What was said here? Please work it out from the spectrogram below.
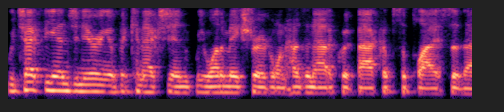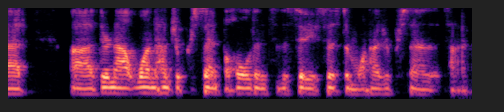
We check the engineering of the connection. We want to make sure everyone has an adequate backup supply so that uh, they're not 100% beholden to the city system 100% of the time.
